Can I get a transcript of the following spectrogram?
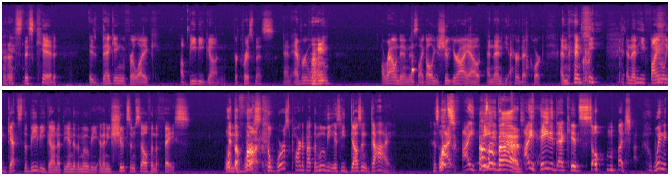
This kid is begging for like a BB gun for Christmas, and everyone Right. around him is like, "Oh, you shoot your eye out," and then he I heard that cork, and then he and then he finally gets the BB gun at the end of the movie, and then he shoots himself in the face. What and the, the, worst fuck? the worst part about the movie is he doesn't die. What? I, I How's that hated bad? I hated that kid so much. When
